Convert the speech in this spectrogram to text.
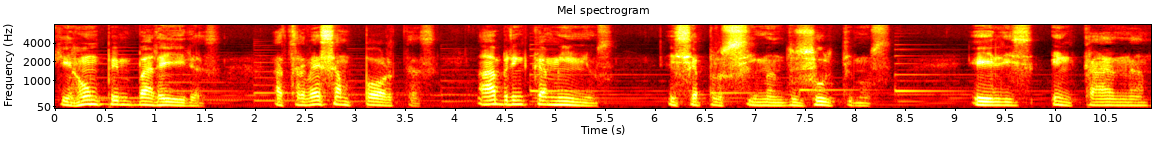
que rompem barreiras, atravessam portas, abrem caminhos e se aproximam dos últimos. Eles encarnam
